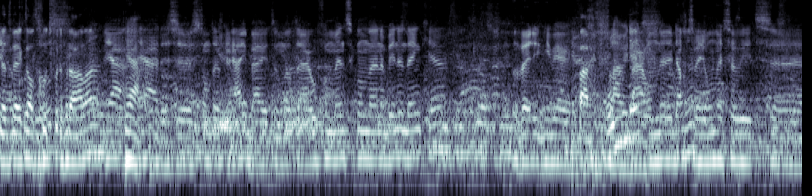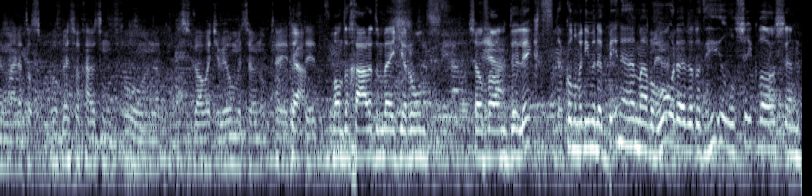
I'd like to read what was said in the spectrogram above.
dat werkt altijd goed voor de verhalen. Ja, Ja. ja. dus eh, er stond ook een rij buiten. Omdat daar, hoeveel mensen konden daar naar binnen, denk je? Dat weet ik niet meer. Een paar honderd, ik dacht 200 zoiets. eh, maar dat was wel best wel gauw stond het vol. En dat is wel wat je wil met zo'n optreden Ja, als dit. want dan gaat het een beetje rond. Zo van, Ja. delict, daar konden we niet meer naar binnen, maar we hoorden dat het heel sick was. En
